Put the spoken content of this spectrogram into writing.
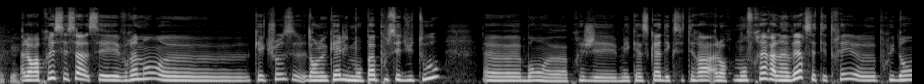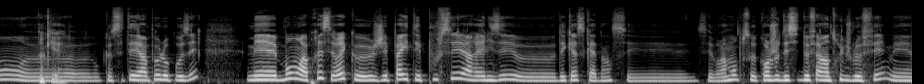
Ok. Alors après c'est ça, c'est vraiment euh, quelque chose dans lequel ils m'ont pas poussé du tout. Euh, bon euh, après j'ai mes cascades etc. Alors mon frère à l'inverse était très euh, prudent, donc c'était un peu l'opposé. Mais bon après c'est vrai que j'ai pas été poussé à réaliser des cascades. Hein. C'est c'est vraiment parce que quand je décide de faire un truc je le fais, mais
